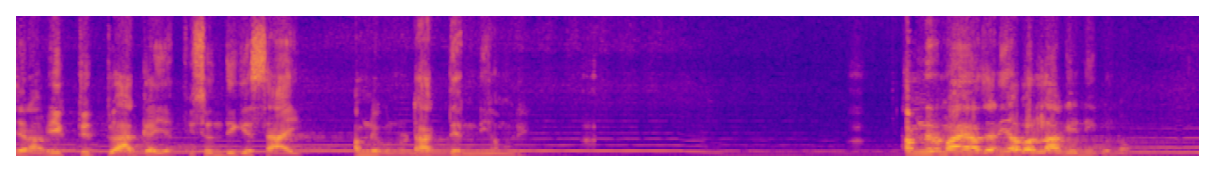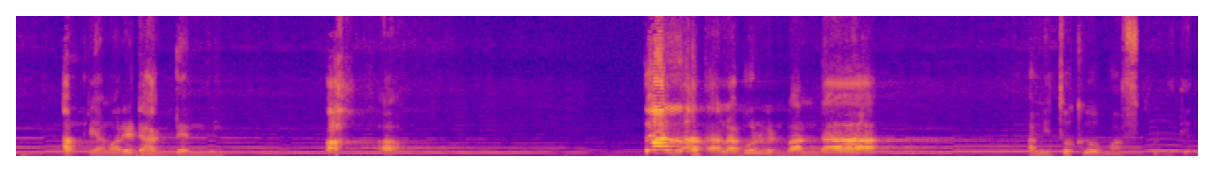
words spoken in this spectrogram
যেন আমি একটু একটু আগাইয়া পিছন দিকে চাই, আপনি কোনো ডাক দেননি আমারে। আপনার মায়া জানি আবার লাগেনি কোনো। আপনি আমারে ডাক দেননি। আহ। তো আল্লাহ তাআলা বলবেন, বান্দা, আমি তোকেও মাফ করে দিই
